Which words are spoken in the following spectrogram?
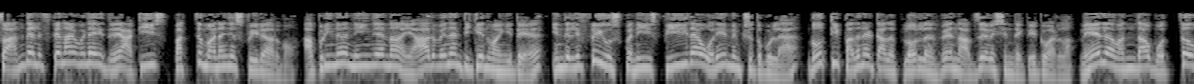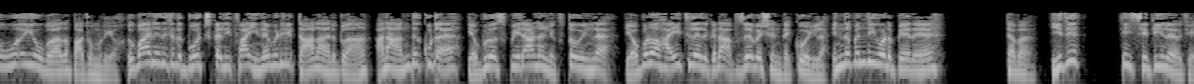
சோ அந்த லிப்டனா விட இது அட்லீஸ்ட் பத்து மடங்கு ஸ்பீடா இருக்கும். அப்படின்னு நீங்க நான் யார் வேணா டிக்கெட் வாங்கிட்டு இந்த லிஃப்ட் யூஸ் பண்ணி ஸ்பீடா ஒரே நிமிஷத்துக்குள்ள நூத்தி பதினெட்டாவது ஃப்ளோர்ல இருந்து இந்த அப்சர்வேஷன் டெக்கிக்கு வரலாம். மேல வந்தா மொத்த ஊரையும் உங்களால பார்க்க முடியும். துபாயில இருக்கிற புர்ஜ் கலிஃபா இதை விட இருக்கலாம். ஆனா அந்த கூட எவ்வளவு ஸ்பீடான லிப்டும் இல்ல எவ்வளவு ஹைட்ல இருக்கிற அப்சர்வேஷன் டெக்கும் இல்ல. இந்த பில்டிங்கோட பேரு டவர் இது சிட்டில இருக்கு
